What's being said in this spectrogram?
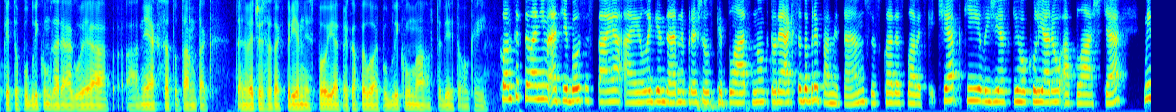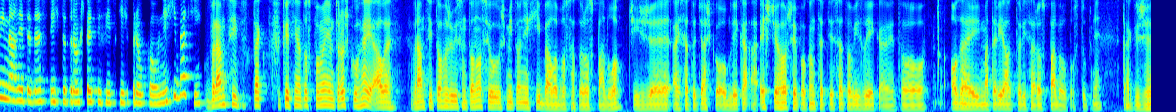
keď to publikum zareaguje a, a nejak sa to tam tak ten večer sa tak príjemne spojí aj pre kapelu, aj publikum a vtedy je to OK. S koncertovaním a tebou sa spája aj legendárne prešovské plátno, ktoré, ak sa dobre pamätám, sa skladá z plaveckej čiapky, lyžiarských okuliarov a plášťa. Minimálne teda z týchto troch špecifických prvkov. Nechyba ti? V rámci, tak keď si na to spomeniem trošku, hej, ale v rámci toho, že by som to nosil, už mi to nechýba, lebo sa to rozpadlo. Čiže aj sa to ťažko oblieka a ešte horšie po koncerte sa to vyzlieka. Je to ozaj materiál, ktorý sa rozpadol postupne. Takže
